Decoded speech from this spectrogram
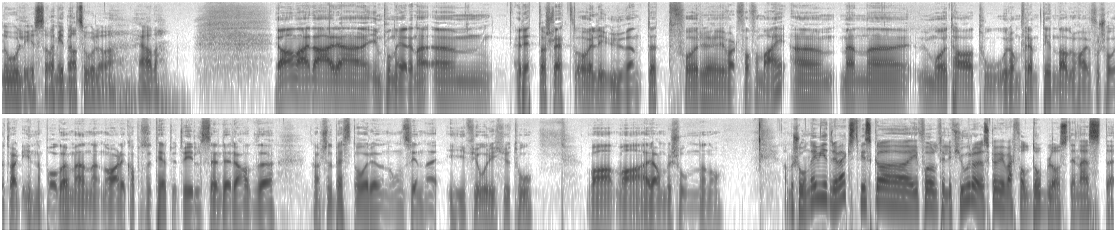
Nordlys og midnattssol og Ja da. Ja, nei, det er eh, imponerende. Um, rett og slett, og veldig uventet for i hvert fall for meg. Um, men uh, vi må jo ta to ord om fremtiden, da. Du har jo for så vidt vært inne på det, men nå er det kapasitetsutvidelser. Dere hadde kanskje det beste året noensinne i fjor, i 22. Hva, hva er ambisjonene nå? Ambisjonen er videre vekst. Vi skal, I forhold til i fjoråret skal vi i hvert fall doble oss de neste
